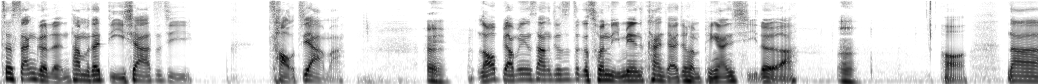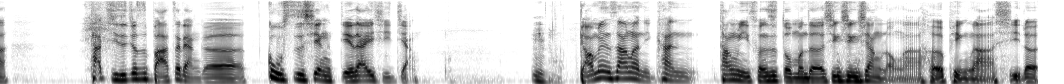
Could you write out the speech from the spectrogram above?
这三个人他们在底下自己吵架嘛，嗯，然后表面上就是这个村里面看起来就很平安喜乐啊，嗯，好，那他其实就是把这两个故事线叠在一起讲，嗯，表面上呢，你看汤米村是多么的欣欣向荣啊，和平啦，喜乐，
